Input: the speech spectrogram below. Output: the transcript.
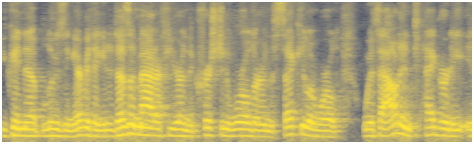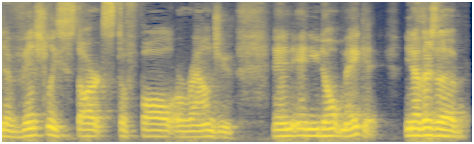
you can end up losing everything. And it doesn't matter if you're in the Christian world or in the secular world. Without integrity, it eventually starts to fall around you, and and you don't make it. You know, there's a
